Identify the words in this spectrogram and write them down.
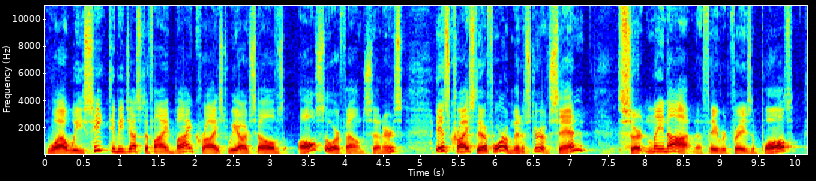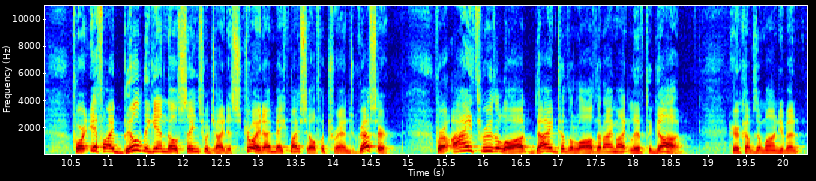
while we seek to be justified by Christ, we ourselves also are found sinners. Is Christ therefore a minister of sin? Certainly not, a favorite phrase of Paul's. For if I build again those things which I destroyed, I make myself a transgressor. For I, through the law, died to the law that I might live to God. Here comes a monument.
